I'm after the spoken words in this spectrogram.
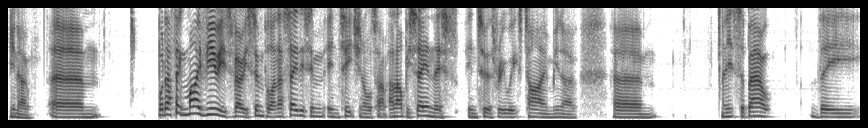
You know, um, but I think my view is very simple, and I say this in, in teaching all the time, and I'll be saying this in two or three weeks' time. You know, um, and it's about the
